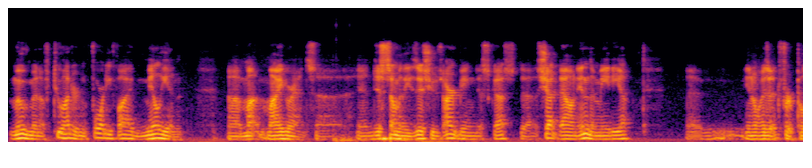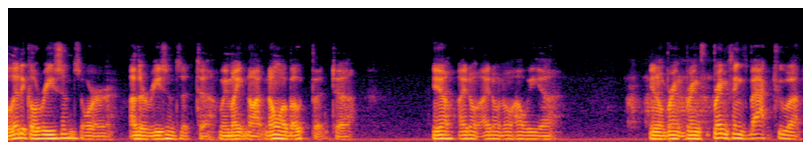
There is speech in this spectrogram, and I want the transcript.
movement of 245 million uh, mi- migrants. Uh, and just some of these issues aren't being discussed, shut down in the media. you know, is it for political reasons or other reasons that uh, we might not know about. But uh, yeah, I don't I don't know how we uh, you know bring bring bring things back to a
